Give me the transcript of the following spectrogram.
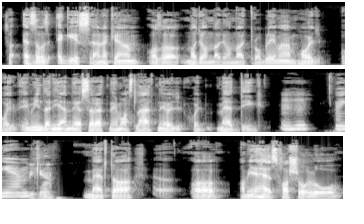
Szóval ezzel az egésszel nekem az a nagyon-nagyon nagy problémám, hogy, hogy én minden ilyennél szeretném azt látni, hogy, hogy meddig. Uh-huh. Igen. Igen. Mert a, a, ami ehhez hasonló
